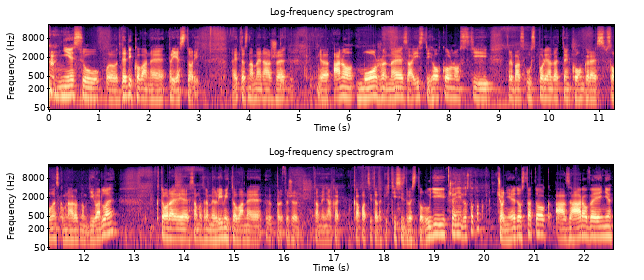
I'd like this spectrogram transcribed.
nie sú e, dedikované priestory. Hej, to znamená, že e, áno, môžeme za istých okolností treba usporiadať ten kongres v Slovenskom národnom divadle, ktoré je samozrejme limitované, e, pretože tam je nejaká kapacita takých 1200 ľudí. Čo je nedostatok? Čo nie je dostatok a zároveň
